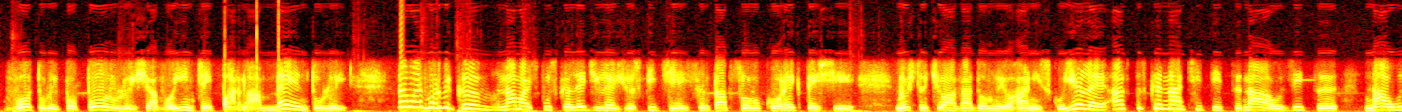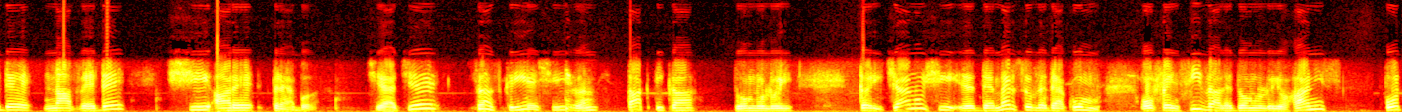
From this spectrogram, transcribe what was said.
votului poporului și a voinței Parlamentului. N-a mai vorbit că, n-a mai spus că legile justiției sunt absolut corecte și nu știu ce o avea domnul Iohannis cu ele. A spus că n-a citit, n-a auzit, n-aude, n-a vede și are treabă. Ceea ce se înscrie și în tactica domnului Tăricianu și demersurile de acum ofensive ale domnului Iohannis pot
